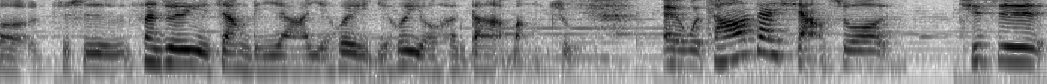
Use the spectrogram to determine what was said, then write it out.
呃，就是犯罪率降低啊，也会也会有很大的帮助。哎、欸，我常常在想说，其实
